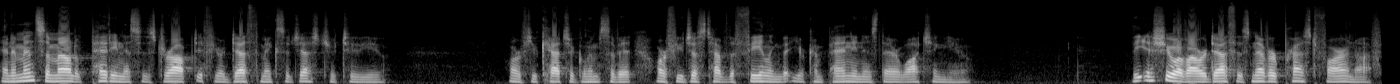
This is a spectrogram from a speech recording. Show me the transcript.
An immense amount of pettiness is dropped if your death makes a gesture to you, or if you catch a glimpse of it, or if you just have the feeling that your companion is there watching you. The issue of our death is never pressed far enough.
